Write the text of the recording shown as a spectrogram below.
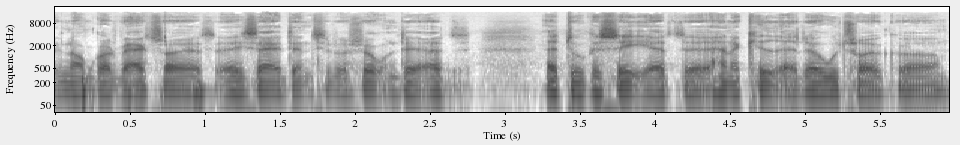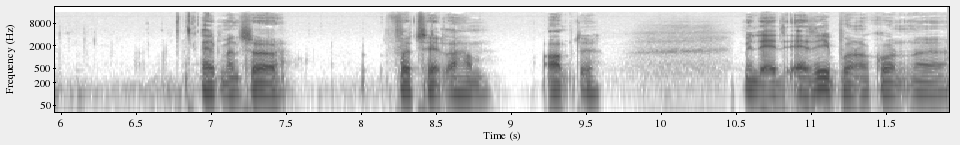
enormt godt værktøj, at, at især i den situation der, at, at du kan se, at øh, han er ked af det og utryg, og at man så fortæller ham om det. Men er, er det i bund og grund øh,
